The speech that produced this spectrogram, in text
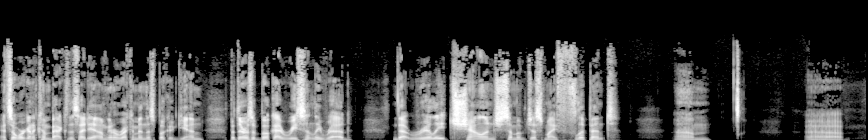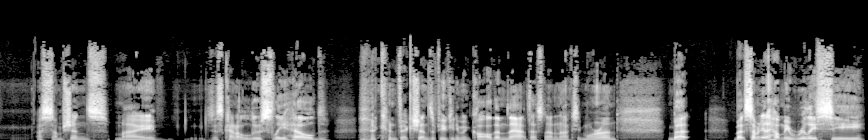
And so we're going to come back to this idea. I'm going to recommend this book again, but there was a book I recently read that really challenged some of just my flippant um, uh, assumptions, my just kind of loosely held convictions, if you can even call them that. That's not an oxymoron, but but somebody that helped me really see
